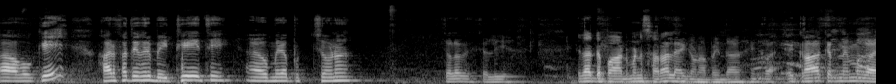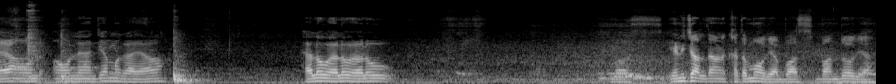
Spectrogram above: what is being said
ਆਹੋ ਕੇ ਹਰ ਫਤਿਹ ਫਿਰ ਬੈਠੇ ਇੱਥੇ ਆਹੋ ਮੇਰਾ ਪੁੱਤ ਸੋਹਣਾ। ਚਲੋ ਵੀ ਚੱਲੀਏ। ਇਹਦਾ ਡਿਪਾਰਟਮੈਂਟ ਸਾਰਾ ਲੈ ਕੇ ਆਉਣਾ ਪੈਂਦਾ। ਇੱਕ- ਇੱਕ ਆ ਕਿਤਨੇ ਮੰਗਾਇਆ ਆਨਲਾਈਨ ਜਿਹਾ ਮੰਗਾਇਆ ਹੈਲੋ ਹੈਲੋ ਹੈਲੋ। ਬਸ, ਇਹ ਨਹੀਂ ਚੱਲਦਾ ਹੁਣ, ਖਤਮ ਹੋ ਗਿਆ, ਬਸ ਬੰਦ ਹੋ ਗਿਆ।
